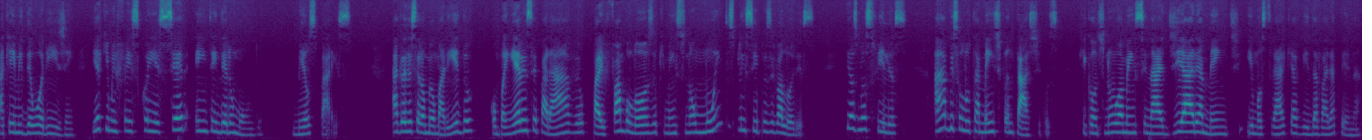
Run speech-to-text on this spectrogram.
a quem me deu origem e a quem me fez conhecer e entender o mundo, meus pais. Agradecer ao meu marido, companheiro inseparável, pai fabuloso que me ensinou muitos princípios e valores, e aos meus filhos, absolutamente fantásticos que continuam a me ensinar diariamente e mostrar que a vida vale a pena.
